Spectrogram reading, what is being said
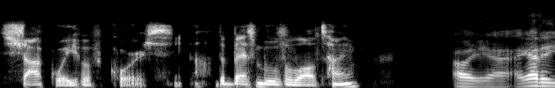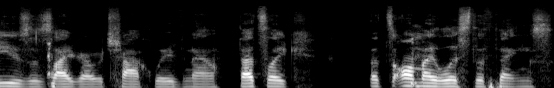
shockwave, of course. You know, the best move of all time. Oh yeah, I gotta use a Zygarde with Shockwave now. That's like that's on my list of things.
